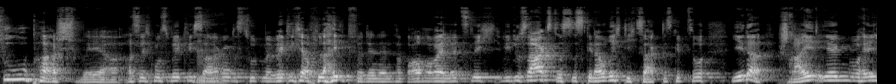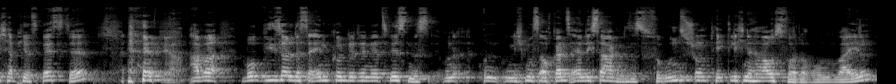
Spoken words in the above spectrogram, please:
super schwer. Also ich muss wirklich mhm. sagen, das tut mir wirklich auch leid für den Endverbraucher, weil letztlich, wie du sagst, das ist genau richtig gesagt. Es gibt so, jeder schreit irgendwo, hey, ich habe hier das Beste. Ja. Aber wo, wie soll das der Endkunde denn jetzt wissen? Das, und, und, und ich muss auch ganz ehrlich sagen, das ist für uns schon täglich eine Herausforderung, weil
